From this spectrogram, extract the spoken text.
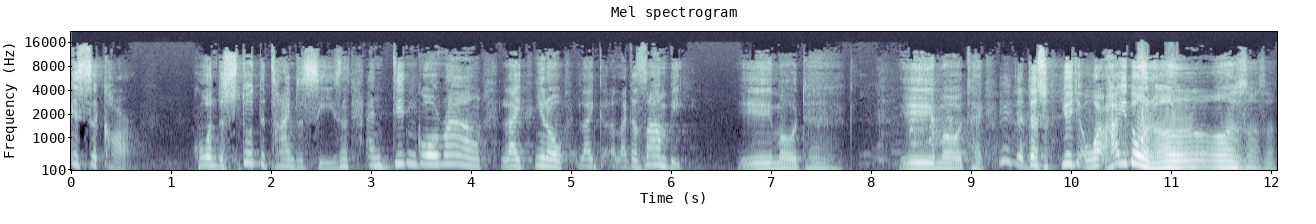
Issachar who understood the times of seasons and didn't go around like, you know, like, like a zombie. Emotech. Emotech. How you doing?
